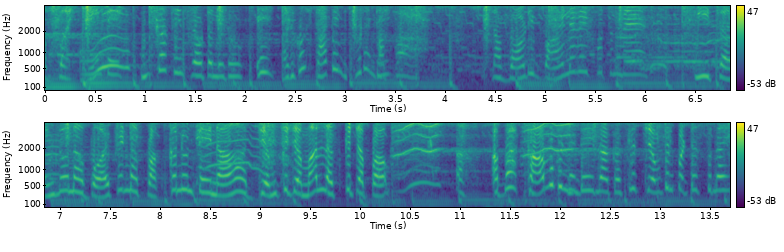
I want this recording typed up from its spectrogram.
అబ్బా? ఇంకా సీన్స్ రావటం లేదు. ఏ అదిగో స్టార్ట్ అయింది చూడండి. నా బాడీ బాయిలర్ అయిపోతుంది. ఈ టైంలో నా బాయ్ ఫ్రెండ్ నా పక్కనుంటేనా? జంకు జమా లస్క్ టప్ప అబ్బా కాముకుండండి నాకు అసలు చెమటలు పట్టేస్తున్నాయి.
